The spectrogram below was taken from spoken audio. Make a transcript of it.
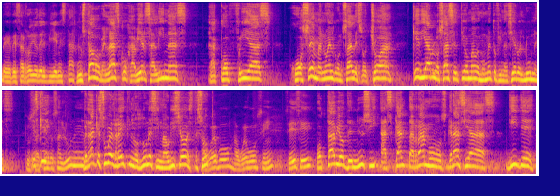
de desarrollo del bienestar. Gustavo Velasco, Javier Salinas, Jacob Frías, José Manuel González Ochoa. ¿Qué diablos hace el tío Mao en momento financiero el lunes? Pues es que, Lunes. ¿verdad que sube el rating los lunes sin Mauricio este A sub? huevo, a huevo, sí. Sí, sí. Octavio de Nusi Ascanta Ramos, gracias. Guille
